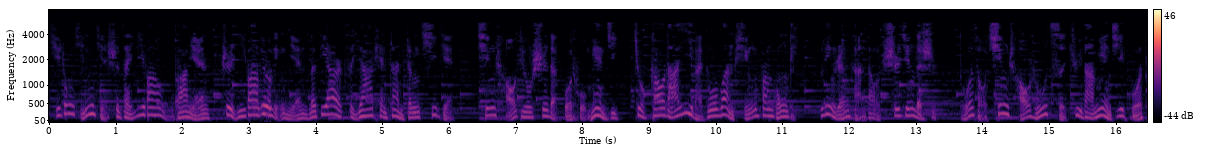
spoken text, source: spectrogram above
其中仅仅是在一八五八年至一八六零年的第二次鸦片战争期间。清朝丢失的国土面积就高达一百多万平方公里。令人感到吃惊的是，夺走清朝如此巨大面积国土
